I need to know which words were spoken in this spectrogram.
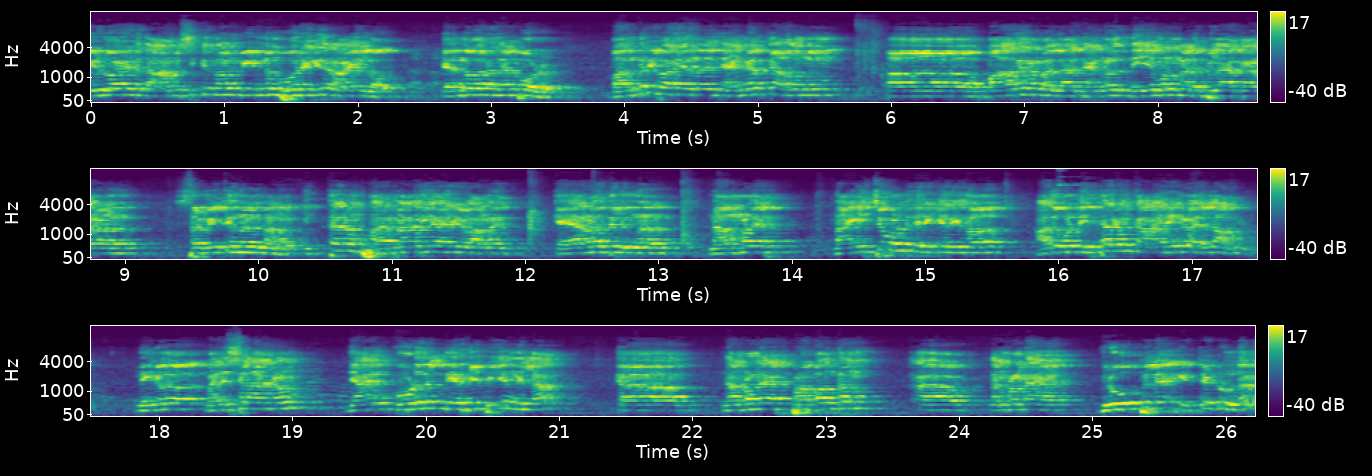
വീടുമായിട്ട് താമസിക്കുന്നവൻ വീണ്ടും ഭൂരഹിതനായല്ലോ എന്ന് പറഞ്ഞപ്പോൾ മന്ത്രി പറയുന്നത് ഞങ്ങൾക്ക് അതൊന്നും ആ, ബാധകമല്ല ഞങ്ങൾ നിയമം നടപ്പിലാക്കാനാണ് ശ്രമിക്കുന്നതെന്നാണ് ഇത്തരം ഭരണാധികാരികളാണ് കേരളത്തിൽ ഇന്ന് നമ്മളെ നയിച്ചുകൊണ്ടിരിക്കുന്നത് അതുകൊണ്ട് ഇത്തരം കാര്യങ്ങളെല്ലാം നിങ്ങൾ മനസ്സിലാക്കണം. ഞാൻ കൂടുതൽ ദീർഘിപ്പിക്കുന്നില്ല. നമ്മളുടെ പ്രബന്ധം നമ്മളുടെ ഗ്രൂപ്പിൽ ഇട്ടിട്ടുണ്ട്.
